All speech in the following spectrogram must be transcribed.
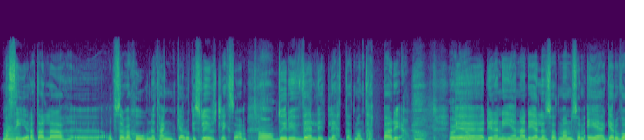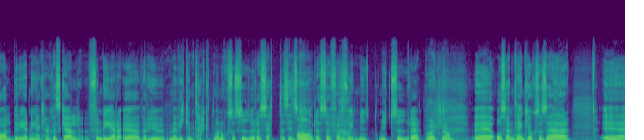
masserat alla eh, observationer, tankar och beslut. Liksom. Ja, Då är det ju väldigt lätt att man tappar det. Eh, det är den ena delen, så att man som ägare och valberedningar kanske ska fundera över hur, med vilken takt man också syresätter sin Ja. styrelse för att få in nytt, nytt syre. Verkligen. Eh, och sen tänker jag också så här, eh, eh,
